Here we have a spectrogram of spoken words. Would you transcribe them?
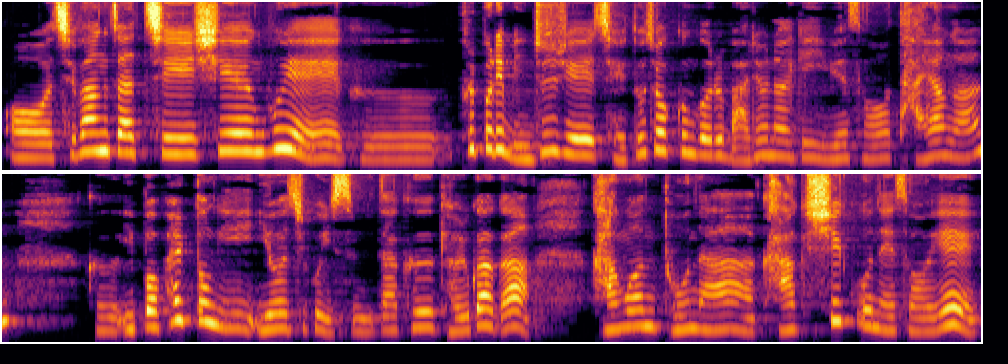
어, 지방자치 시행 후에 그 풀뿌리 민주주의의 제도적 근거를 마련하기 위해서 다양한 그 입법 활동이 이어지고 있습니다. 그 결과가 강원도나 각 시군에서의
